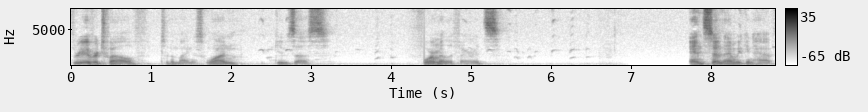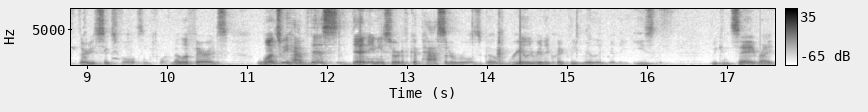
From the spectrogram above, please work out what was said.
3 over 12 to the minus 1 gives us four millifarads. And so then we can have 36 volts and 4 millifarads. Once we have this, then any sort of capacitor rules go really, really quickly, really, really easily. We can say, right,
